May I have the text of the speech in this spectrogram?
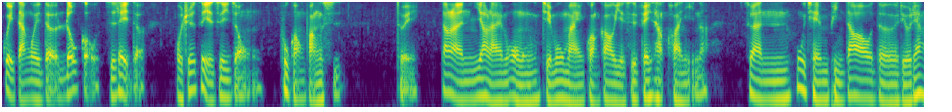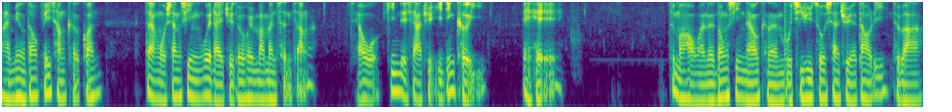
贵单位的 logo 之类的，我觉得这也是一种曝光方式。对，当然要来我们节目买广告也是非常欢迎啦。虽然目前频道的流量还没有到非常可观，但我相信未来绝对会慢慢成长啊！只要我跟得下去，一定可以。嘿嘿。这么好玩的东西，哪有可能不继续做下去的道理，对吧？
